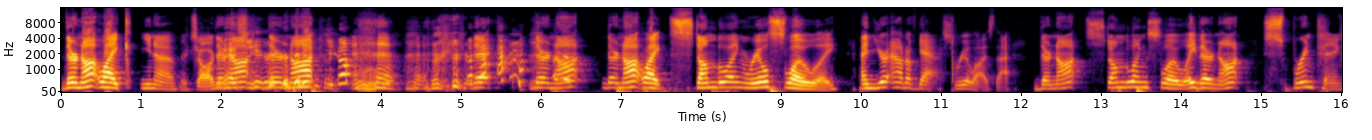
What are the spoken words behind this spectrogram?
they're not like you know They're jogging they're at not you. they're not they're, they're not they're not like stumbling real slowly and you're out of gas. Realize that they're not stumbling slowly. They're not sprinting.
